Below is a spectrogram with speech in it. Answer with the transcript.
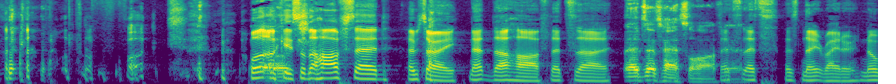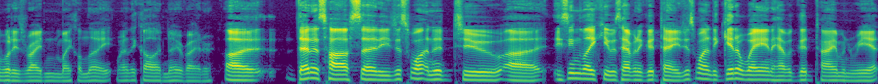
What the fuck? Well, okay. So the Hoff said, "I'm sorry, not the Hoff. That's uh, That's that's Hasselhoff. That's yeah. that's that's Knight Rider. Nobody's riding Michael Knight. Why do they call it Knight Rider? Uh, Dennis Hof said he just wanted to. Uh, he seemed like he was having a good time. He just wanted to get away and have a good time and re-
